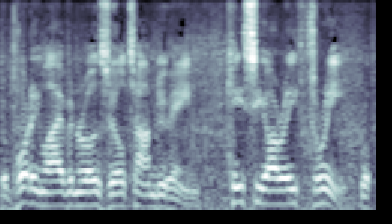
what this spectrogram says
Reporting live in Roseville, Tom DuHain, KCRA 3 report.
